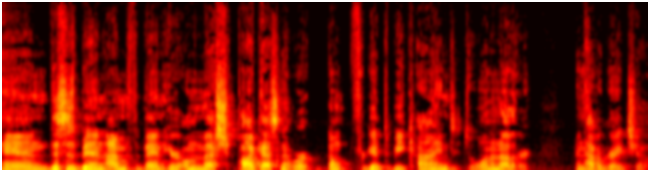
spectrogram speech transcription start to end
And this has been I'm with the band here on the Mesh Podcast Network. Don't forget to be kind to one another and have a great show.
